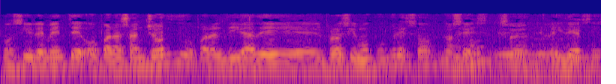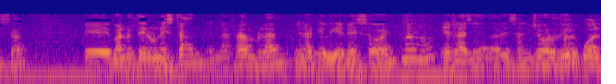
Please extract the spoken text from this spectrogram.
posiblemente o para San Jordi o para el día del próximo congreso, no sé, Ujú. eh, Sí. la idea es esa. Eh, van a tener un stand en las Ramblas, mirá que bien eso, ¿eh? En la diada de San Jordi, Tal cual.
